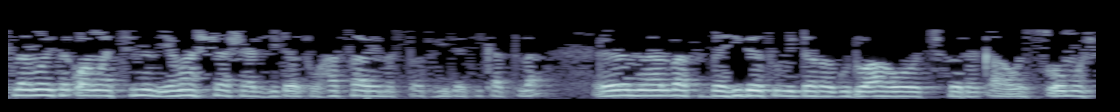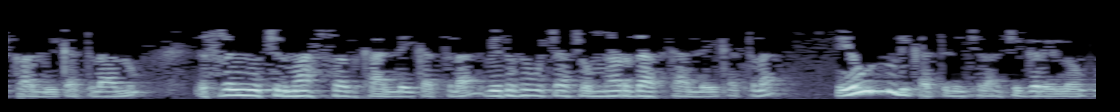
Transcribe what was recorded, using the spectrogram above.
እስላማዊ ተቋማችንን የማሻሻል ሂደቱ ሐሳብ የመስጠቱ ሂደት ይቀጥላል ምናልባት በሂደቱ የሚደረጉ ዱዓዎች ሰደቃዎች ጾሞች ካሉ ይቀጥላሉ። እስረኞችን ማሰብ ካለ ይቀጥላል። ቤተሰቦቻቸው መርዳት ካለ ይቀጥላል። ይሄ ሁሉ ሊቀጥል ይችላል። ችግር የለውም።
